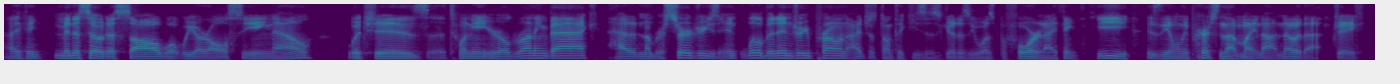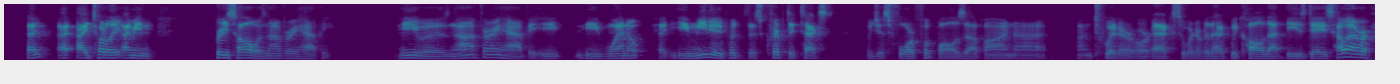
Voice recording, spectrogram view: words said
I think Minnesota saw what we are all seeing now, which is a 28 year old running back, had a number of surgeries, a little bit injury prone. I just don't think he's as good as he was before. And I think he is the only person that might not know that, Jake. I, I, I totally. I mean, Breece Hall was not very happy. He was not very happy. He he went. He immediately put this cryptic text of just four footballs up on uh, on Twitter or X or whatever the heck we call that these days. However,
